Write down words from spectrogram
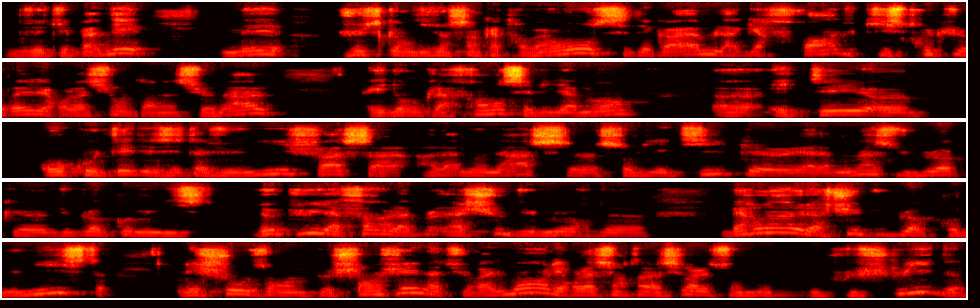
Vous n'étiez pas né, mais jusqu'en 1991, c'était quand même la guerre froide qui structurait les relations internationales. Et donc la France, évidemment, euh, était euh, aux côtés des États-Unis face à, la menace euh, soviétique euh, et à la menace du bloc euh, du bloc communiste. Depuis la fin, la, la, chute du mur de Berlin, la chute du bloc communiste, les choses ont un peu changé naturellement. Les relations internationales sont beaucoup plus fluides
